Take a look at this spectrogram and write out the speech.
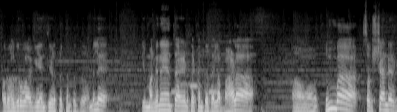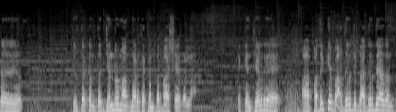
ಅವರು ಹಗುರವಾಗಿ ಅಂತ ಹೇಳ್ತಕ್ಕಂಥದ್ದು. ಆಮೇಲೆ ಈ ಮಗನೇ ಅಂತ ಹೇಳ್ತಕ್ಕಂಥದ್ದೆಲ್ಲ ಬಹಳ ತುಂಬ ಸಬ್ಸ್ಟ್ಯಾಂಡರ್ಡ್ ಇರ್ತಕ್ಕಂಥ ಜನರು ಮಾತನಾಡ್ತಕ್ಕಂಥ ಭಾಷೆ ಅದಲ್ಲ. ಯಾಕೆ ಅಂತ ಹೇಳಿದ್ರೆ ಆ ಪದಕ್ಕೆ ಅದರದ್ದು ಅದರದ್ದೇ ಆದಂಥ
